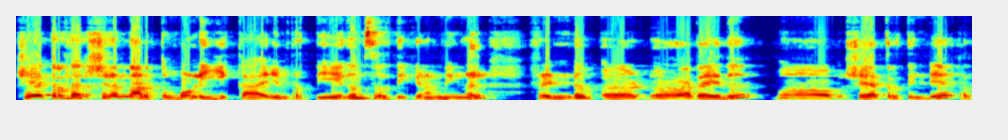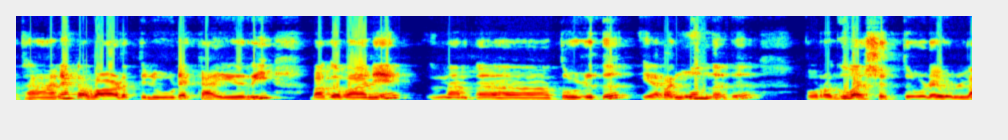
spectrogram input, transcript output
ക്ഷേത്ര ദർശനം നടത്തുമ്പോൾ ഈ കാര്യം പ്രത്യേകം ശ്രദ്ധിക്കണം. നിങ്ങൾ ഫ്രണ്ട് അതായത് ക്ഷേത്രത്തിന്റെ പ്രധാന കവാടത്തിലൂടെ കയറി ഭഗവാനെ ന- ആ, തൊഴുത് ഇറങ്ങുന്നത് പുറകുവശത്തൂടെയുള്ള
